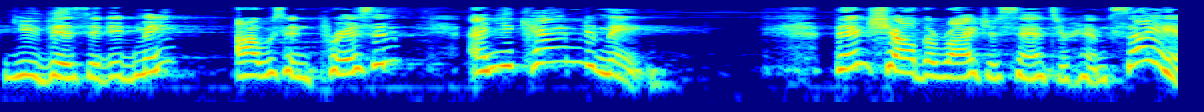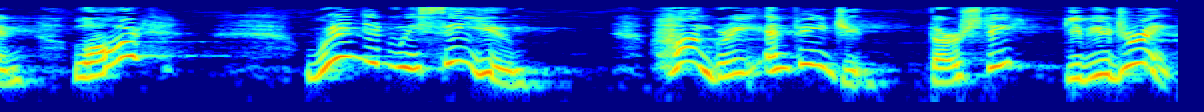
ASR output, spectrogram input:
you visited me. I was in prison and you came to me. Then shall the righteous answer him saying, Lord, when did we see you hungry and feed you? Thirsty, give you drink?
